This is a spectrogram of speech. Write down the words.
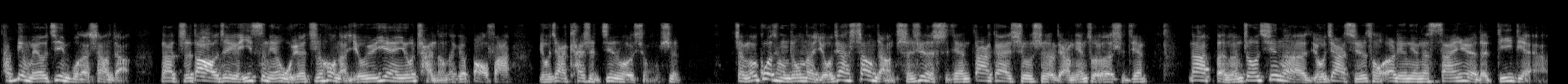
它并没有进一步的上涨。那直到这个一四年五月之后呢，由于页岩油产能的一个爆发，油价开始进入了熊市。整个过程中呢，油价上涨持续的时间大概就是两年左右的时间。那本轮周期呢，油价其实从二零年的三月的低点啊，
